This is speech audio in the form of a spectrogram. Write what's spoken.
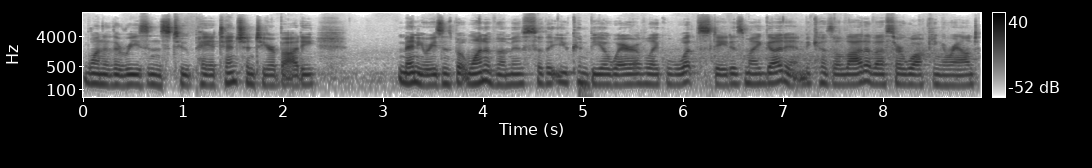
one of the reasons to pay attention to your body many reasons, but one of them is so that you can be aware of like what state is my gut in, because a lot of us are walking around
